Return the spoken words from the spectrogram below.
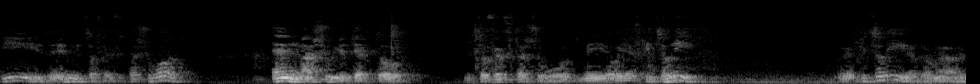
כי זה מצופף את השורות. אין משהו יותר טוב לצופף את השורות מאויב חיצוני. אויב חיצוני, זאת אומרת,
